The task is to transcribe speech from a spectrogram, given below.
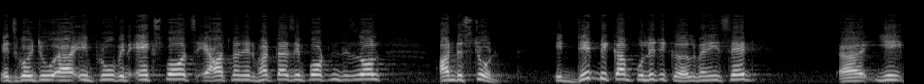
it's going to uh, improve in exports, Atmanirbharta is important, this is all understood. It did become political when he said, uh, ye,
